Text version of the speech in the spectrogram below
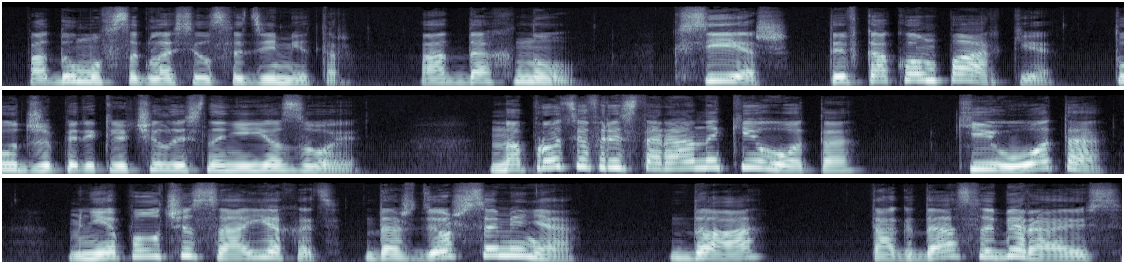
— подумав, согласился Димитр. «Отдохну». «Ксеш, ты в каком парке?» Тут же переключилась на нее Зоя. Напротив ресторана Киото. Киото? Мне полчаса ехать. Дождешься меня? Да. Тогда собираюсь.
